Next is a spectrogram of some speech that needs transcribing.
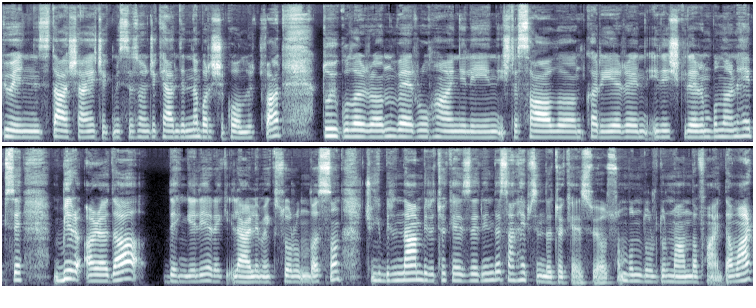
Güveninizi de aşağıya çekmişsiniz. Önce kendine barışık ol lütfen. Duyguların ve ruhaniliğin, işte sağlığın, kariyerin, ilişkilerin bunların hepsi bir arada dengeleyerek ilerlemek zorundasın. Çünkü birinden biri tökezlediğinde sen hepsini de tökezliyorsun. Bunu durdurmanda fayda var.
